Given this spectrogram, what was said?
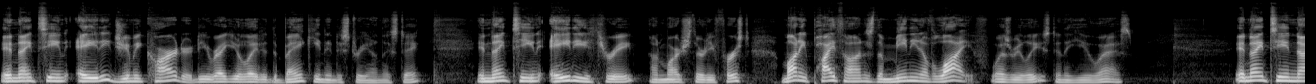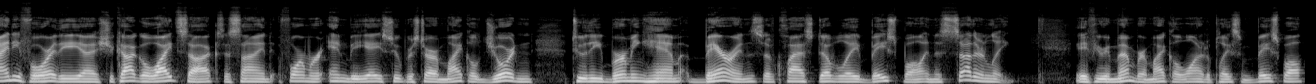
In 1980, Jimmy Carter deregulated the banking industry on this day. In 1983, on March 31st, Monty Python's The Meaning of Life was released in the U.S. In 1994, the uh, Chicago White Sox assigned former NBA superstar Michael Jordan to the Birmingham Barons of Class AA baseball in the Southern League. If you remember, Michael wanted to play some baseball.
